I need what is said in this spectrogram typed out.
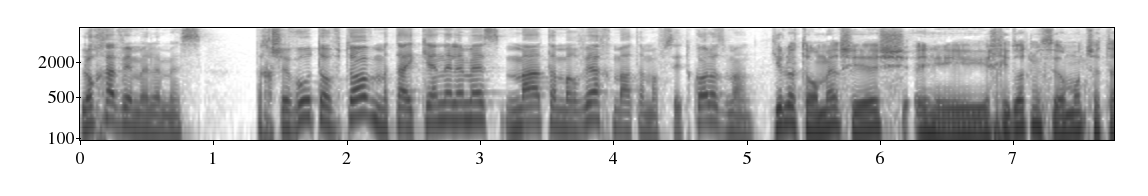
לא חייבים LMS. תחשבו טוב טוב, מתי כן LMS, מה אתה מרוויח, מה אתה מפסיד, כל הזמן. כאילו אתה אומר שיש אה, יחידות מסוימות שאתה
